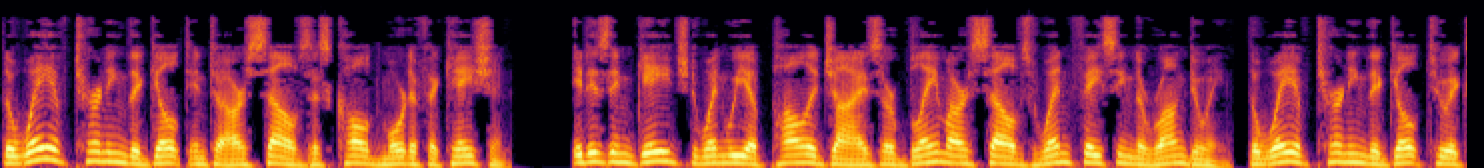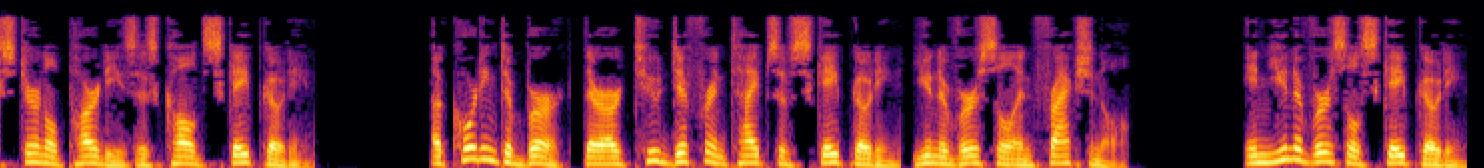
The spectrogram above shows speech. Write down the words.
The way of turning the guilt into ourselves is called mortification. It is engaged when we apologize or blame ourselves when facing the wrongdoing. The way of turning the guilt to external parties is called scapegoating. According to Burke, there are two different types of scapegoating, universal and fractional. In universal scapegoating,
